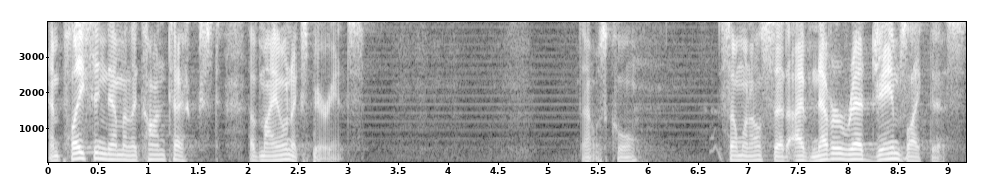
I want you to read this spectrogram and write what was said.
and placing them in the context of my own experience. That was cool. Someone else said, I've never read James like this.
